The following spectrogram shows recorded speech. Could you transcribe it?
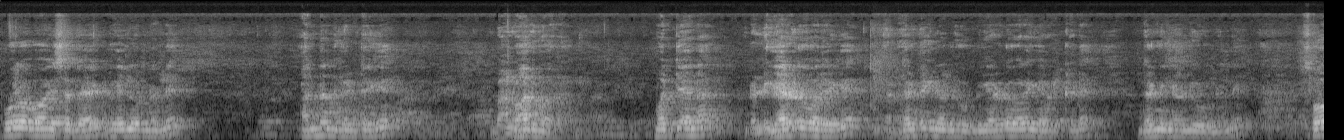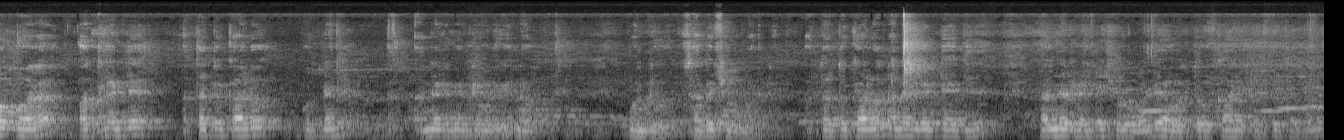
ಪೂರ್ವಭಾವಿ ಸಭೆಯಾಗಿ ಬೇಲೂರಿನಲ್ಲಿ ಹನ್ನೊಂದು ಗಂಟೆಗೆ ಭಾನುವಾರ. ಮಧ್ಯಾಹ್ನ. ಎರಡೂವರೆಗೆ ದಂಡಿನಲ್ಲಿ ಹೋಗಿ ಎರಡೂವರೆಗೆ ಎರಡು ಕಡೆ ದಂಡಿನಲ್ಲಿ ಹೋಗಿ ಸೋಮವಾರ ಹತ್ತು ಗಂಟೆ ಹತ್ತತ್ತು ಕಾಲು ಒಟ್ಟಿನಲ್ಲಿ ಹನ್ನೆರಡು ಗಂಟೆವರೆಗೆ ನಾವು ಒಂದು ಸಭೆ ಶುರು ಮಾಡ್ತೀವಿ. ಹತ್ತತ್ತು ಕಾಲ ಒಂದು ಹನ್ನೆರಡು ಗಂಟೆ ಆಯ್ತಿದೆ. ಹನ್ನೆರಡು ಗಂಟೆ ಶುರು ಮಾಡಿ ಅವತ್ತು ಕಾರ್ಯಕರ್ತರು ತಗೊಂಡು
